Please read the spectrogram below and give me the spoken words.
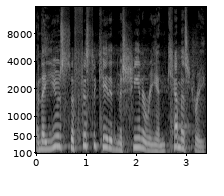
And they used sophisticated machinery and chemistry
